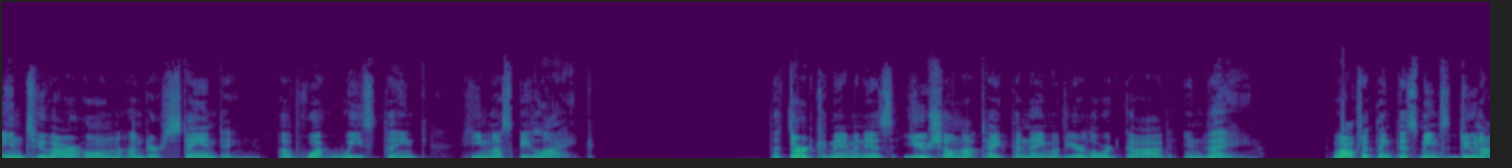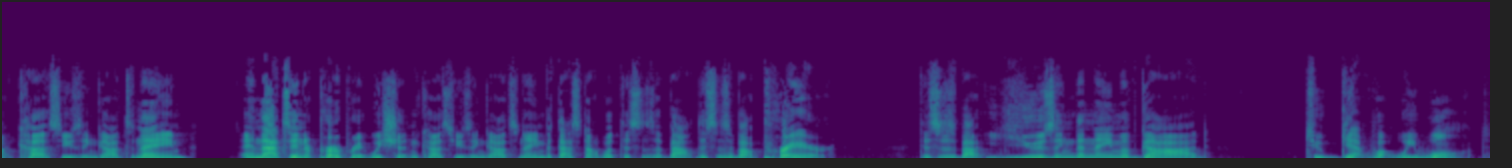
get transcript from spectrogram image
into our own understanding of what we think He must be like. The third commandment is, You shall not take the name of your Lord God in vain. We often think this means do not cuss using God's name, and that's inappropriate. We shouldn't cuss using God's name, but that's not what this is about. This is about prayer. This is about using the name of God to get what we want.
